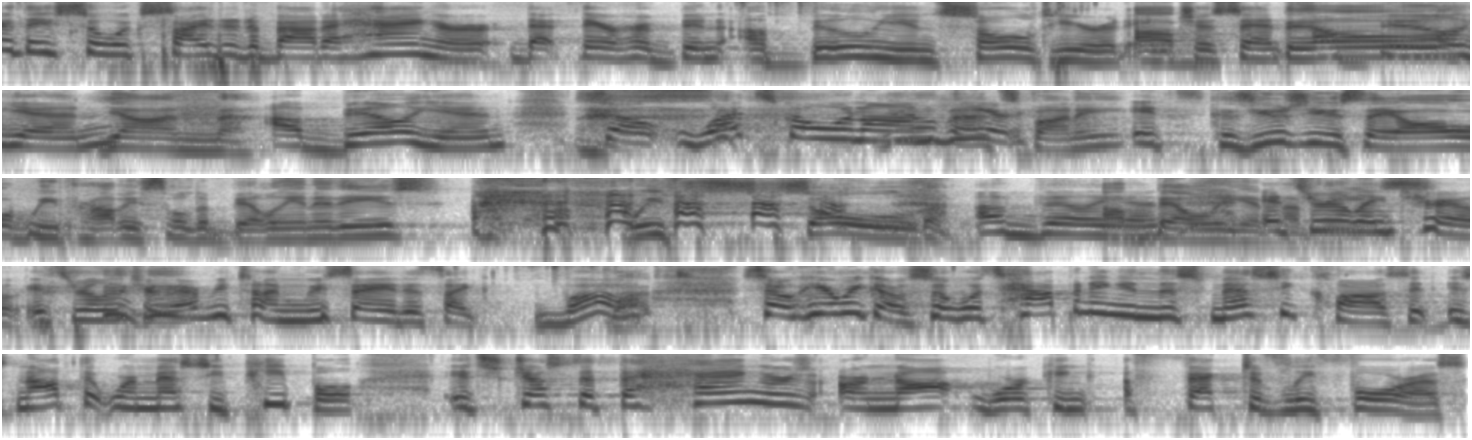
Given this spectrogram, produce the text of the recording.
are they so excited about a hanger that there have been a billion sold here at a HSN? Billion. A billion. A billion. So what's going on you know, here? that's funny. Because usually you say, oh, we probably sold a billion of these. We've sold a billion. A billion It's really these. true. It's really true. Every time we say it, it's like, whoa. What? So here we go. So what's happening in this messy closet is not that we're messy people. It's just that the hangers are not working effectively for us.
